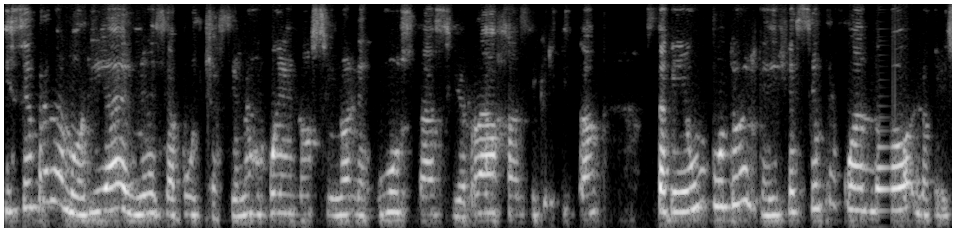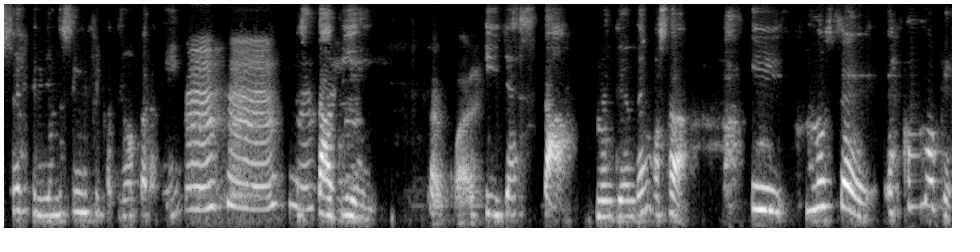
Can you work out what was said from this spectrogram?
Y siempre me moría el miedo, decía, pucha, si no es bueno, si no les gusta, si rajan, si critican. Hasta que llegó un punto en el que dije, siempre cuando lo que estoy escribiendo es significativo para mí, está bien. Tal cual. Y ya está, ¿me entienden? O sea, y no sé, es como que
